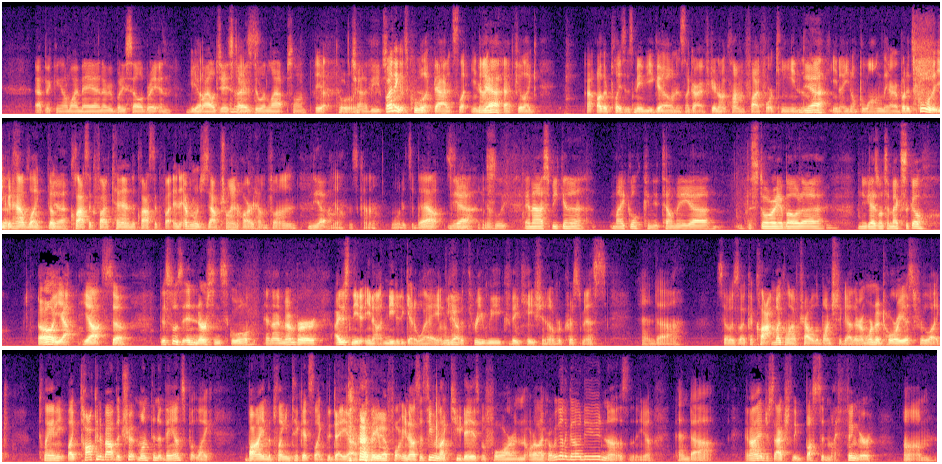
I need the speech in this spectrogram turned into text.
epicing on Waimea and everybody celebrating. Yeah. Meanwhile, J Star's Nice. doing laps on Yeah, totally. China Beach. But I think it's cool like that. It's like you know, Yeah. I, I feel like at other places maybe you go and it's like all right if you're not climbing 514 then Yeah. like, you know you don't belong there but it's cool that you can have like the yeah. classic 510 the classic 5 and everyone's just out trying hard having fun Yeah. you know that's kind of what it's about So, Yeah, you know. absolutely. And uh, speaking of Michael, can you tell me uh, the story about uh, when you guys went to Mexico? Oh yeah, yeah. So this was in nursing school, and I remember I just needed, you know, needed to get away, and we Yep. had a three week vacation over Christmas, and uh, so it was like a class. Michael and I have traveled a bunch together, and we're notorious for like planning, like talking about the trip month in advance, but like buying the plane tickets like the day of, the day Yep. before, you know. So it's even like two days before, and or like, are we gonna go, dude? And I was, you know, and uh, and I had just actually busted my finger. Um,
